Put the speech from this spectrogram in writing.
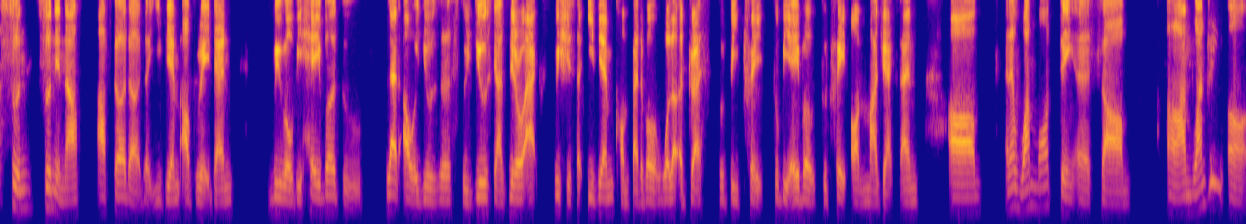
soon, soon enough after the, the EVM upgrade, then we will be able to let our users to use their 0x, which is the EVM compatible wallet address to be trade to be able to trade on MarginX. And um, and then one more thing is um, uh, I'm wondering uh,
